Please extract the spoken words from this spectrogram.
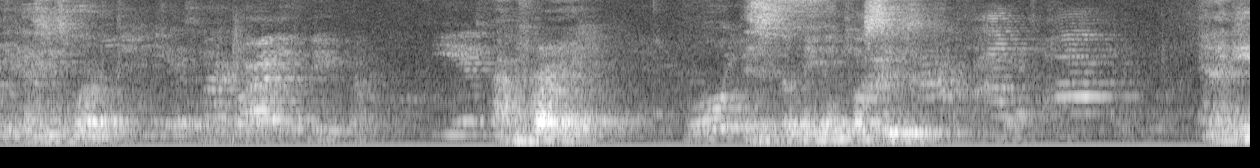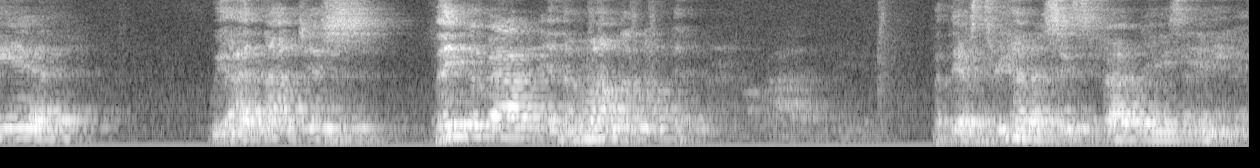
Because he's worthy. I pray this is a meaningful season. And again, we ought not just think about it in the month of November. But there's 365 days in a year.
